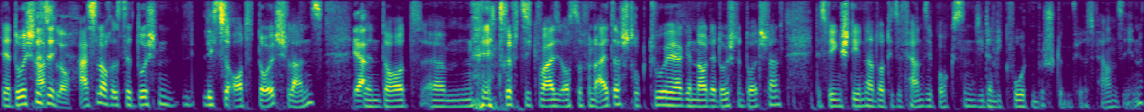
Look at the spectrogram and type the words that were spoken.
Der durchschnittliche Hasloch. Hasloch ist der durchschnittlichste Ort Deutschlands. Ja. Denn dort ähm, trifft sich quasi auch so von Altersstruktur her genau der Durchschnitt Deutschlands. Deswegen stehen da dort diese Fernsehboxen, die dann die Quoten bestimmen für das Fernsehen.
